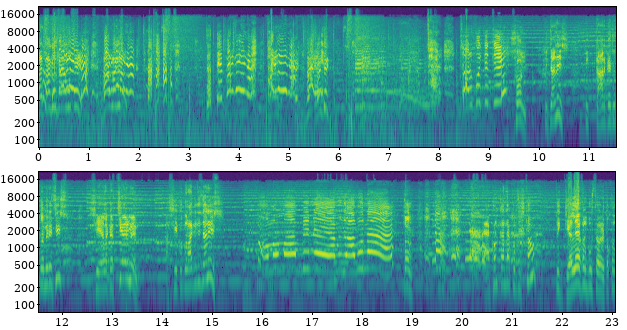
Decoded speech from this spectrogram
আরে পাগল তারা বলছি আরে পাগল ধরতে পারবে ছাড় ছাড় করতেছি শোন তুই জানিস তুই কার গায়ে জুতা মেরেছিস? সে এলাকার চেয়ারম্যান আর সে কত রাগে তুই জানিস? আমার মা বিনে আমি যাব না। চল। এখন কান্না করছিস না তুই গেলে এখন বুঝতে পারবি তখন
